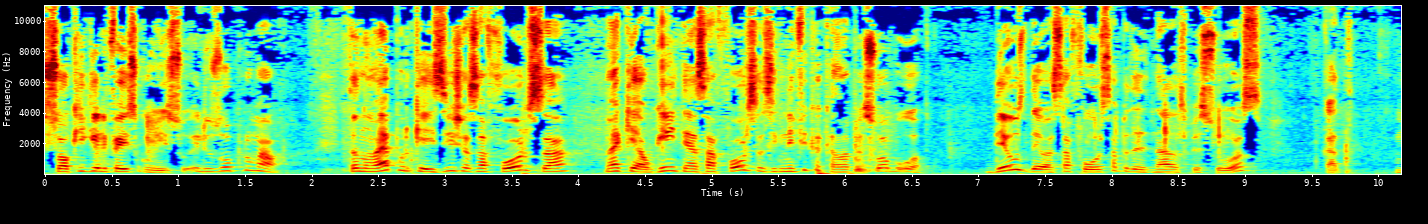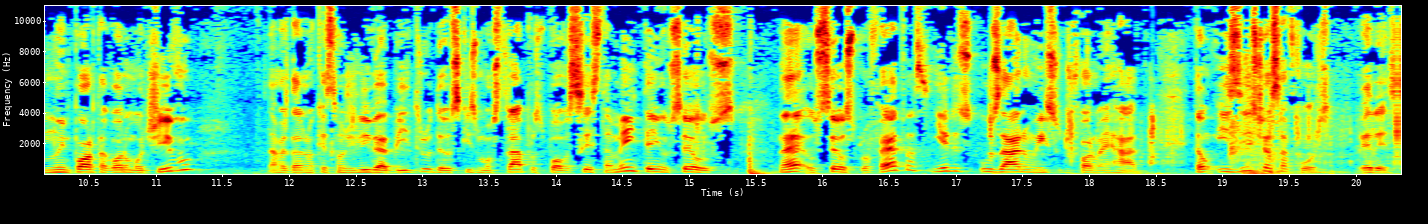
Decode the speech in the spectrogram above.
Só que o que ele fez com isso? Ele usou para o mal. Então não é porque existe essa força, não é que alguém tem essa força, significa que é uma pessoa boa. Deus deu essa força para determinadas pessoas, não importa agora o motivo, na verdade é uma questão de livre-arbítrio, Deus quis mostrar para os povos que eles também têm os seus, né, os seus profetas, e eles usaram isso de forma errada. Então, existe essa força, beleza.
